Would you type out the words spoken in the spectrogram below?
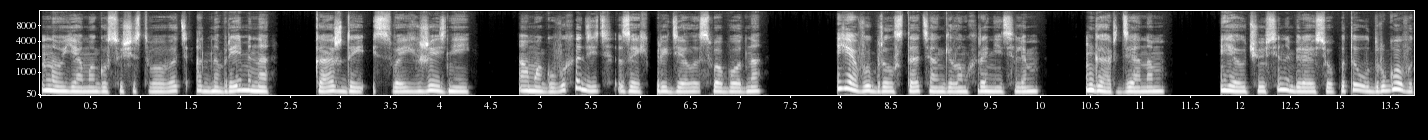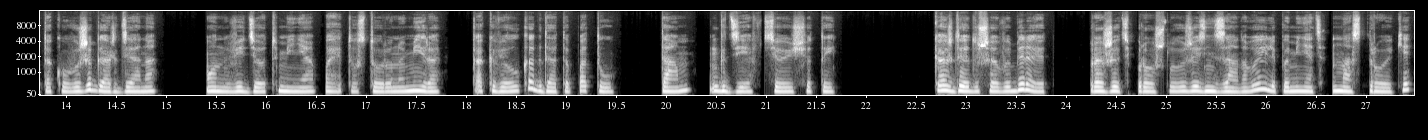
но я могу существовать одновременно каждой из своих жизней, а могу выходить за их пределы свободно. Я выбрал стать ангелом-хранителем, гардианом. Я учусь и набираюсь опыта у другого такого же гардиана. Он ведет меня по эту сторону мира, как вел когда-то по ту, там, где все еще ты. Каждая душа выбирает, прожить прошлую жизнь заново или поменять настройки,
